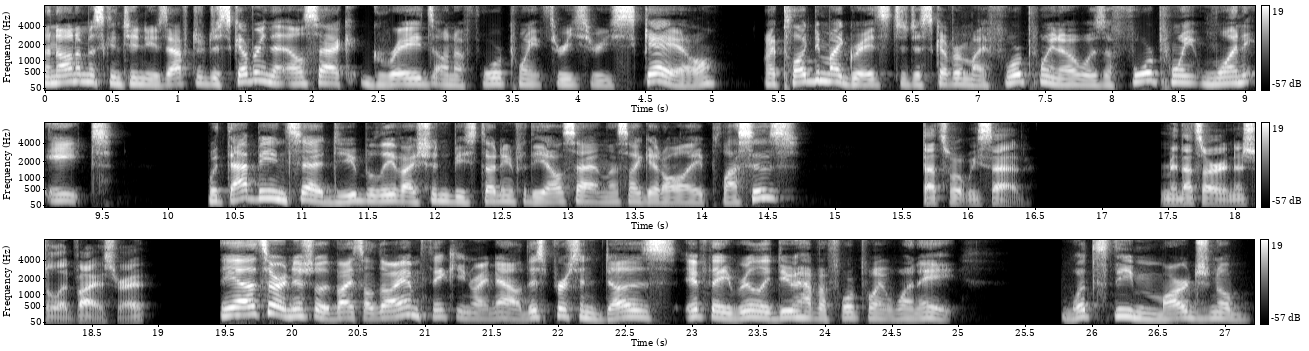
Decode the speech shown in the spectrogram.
Anonymous continues After discovering that LSAC grades on a 4.33 scale, I plugged in my grades to discover my 4.0 was a 4.18. With that being said, do you believe I shouldn't be studying for the LSAT unless I get all A pluses? That's what we said. I mean, that's our initial advice, right? Yeah, that's our initial advice. Although I am thinking right now, this person does, if they really do have a 4.18, what's the marginal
